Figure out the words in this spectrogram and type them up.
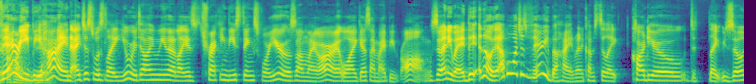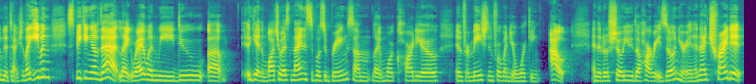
very behind. Yeah. I just was like, you were telling me that like it's tracking these things for you. So I'm like, all right, well, I guess I might be wrong. So anyway, the, no, the Apple Watch is very behind when it comes to like cardio, de- like zone detection. Like even speaking of that, like right when we do. Uh, Again, WatchOS 9 is supposed to bring some like more cardio information for when you're working out, and it'll show you the heart rate zone you're in. And I tried it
